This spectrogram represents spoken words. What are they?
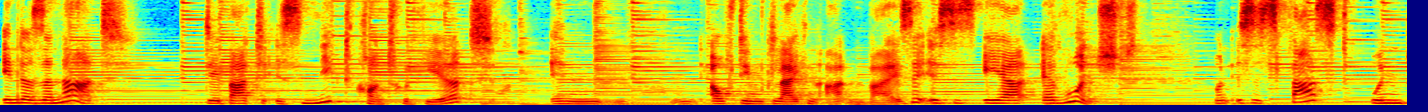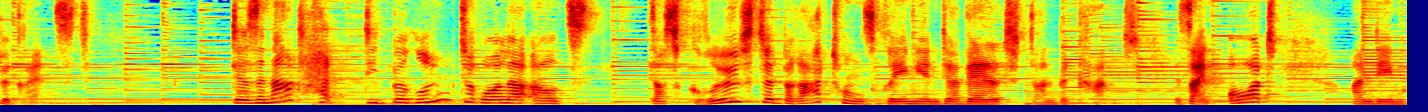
In der Senat-Debatte ist nicht kontrolliert in, auf dem gleichen Art und Weise, ist es eher erwünscht und es ist fast unbegrenzt. Der Senat hat die berühmte Rolle als das größte Beratungsgremien der Welt dann bekannt. Es ist ein Ort, an dem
